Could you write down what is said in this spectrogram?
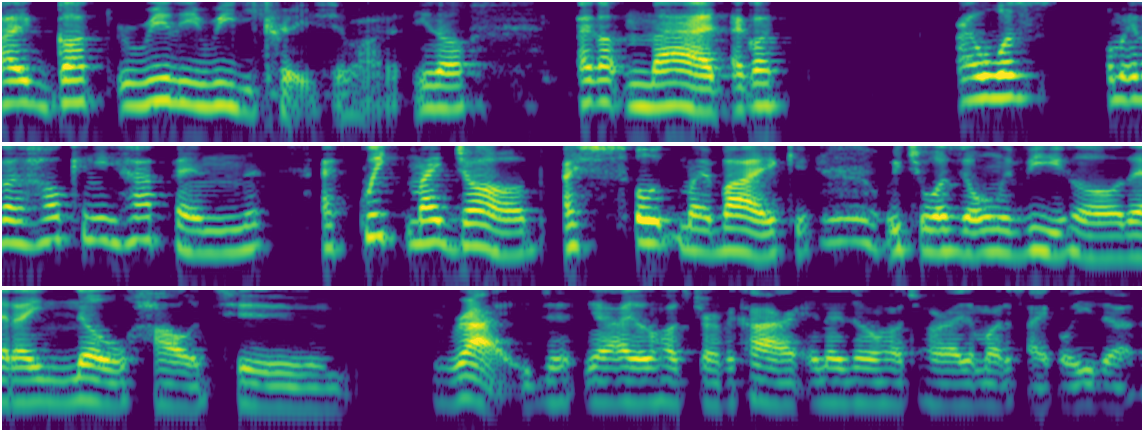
I got really, really crazy about it. You know, I got mad. I got, I was, oh my God, how can it happen? I quit my job. I sold my bike, which was the only vehicle that I know how to ride. Yeah, I don't know how to drive a car and I don't know how to ride a motorcycle either.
